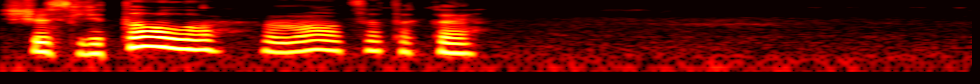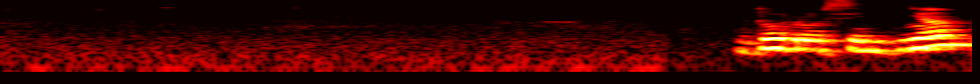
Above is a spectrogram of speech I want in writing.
Щось літало, ну це таке. Всім дня,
